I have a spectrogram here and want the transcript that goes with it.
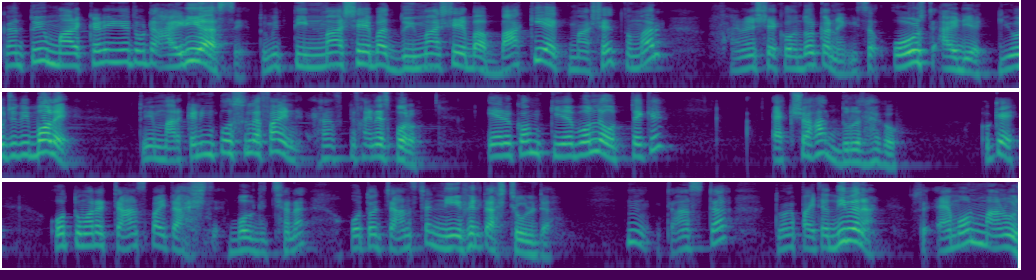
কারণ তুমি মার্কেটিংয়ে তোমার আইডিয়া আছে। তুমি তিন মাসে বা দুই মাসে বা বাকি এক মাসে তোমার ফাইন্যান্স কোনো দরকার নেই। ইটস ওর্স্ট আইডিয়া কেউ যদি বলে, তুমি মার্কেটিং পড়ছিলে ফাইন এখন তুমি ফাইন্যান্স পড়ো। এরকম কে বললে ওর থেকে একশো হাত দূরে থাকো। ওকে ও তোমার চান্স পাইতে আসতে বল দিচ্ছে না। ও তো চান্সটা নিয়ে ফেলতে আসছে উল্টা। হুম চান্সটা তোমাকে পাইতে দিবে না। সো এমন মানুষ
